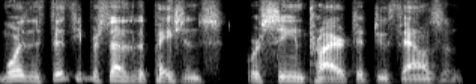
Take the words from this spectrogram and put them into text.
More than 50% of the patients were seen prior to 2000.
